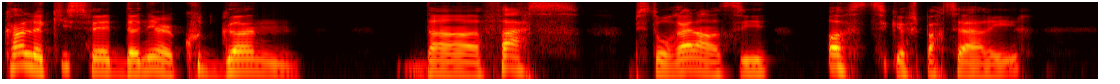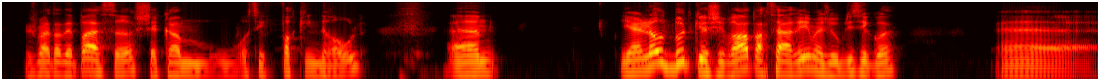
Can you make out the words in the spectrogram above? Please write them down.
quand Lucky se fait donner un coup de gun dans la face, pis c'est au ralenti, hostie que je suis parti à rire. Je m'attendais pas à ça. J'étais comme, c'est fucking drôle. Euh, Il y a un autre bout que j'ai vraiment parti à rire, mais j'ai oublié c'est quoi. Euh,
